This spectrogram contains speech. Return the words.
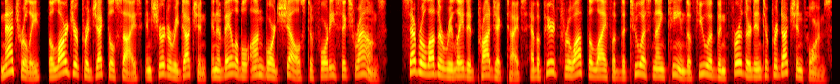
Naturally, the larger projectile size ensured a reduction in available onboard shells to 46 rounds. Several other related project types have appeared throughout the life of the 2S19 The few have been furthered into production forms.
